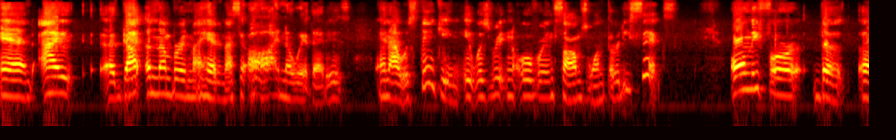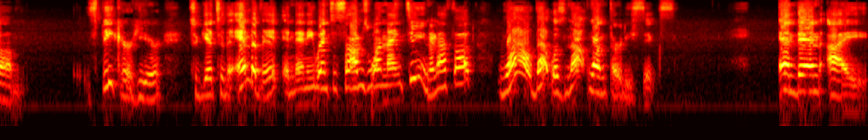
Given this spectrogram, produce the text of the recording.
And I uh, got a number in my head and I said, oh, I know where that is. And I was thinking it was written over in Psalms 136. Only for the um, speaker here to get to the end of it. And then he went to Psalms 119. And I thought, wow, that was not 136. And then I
